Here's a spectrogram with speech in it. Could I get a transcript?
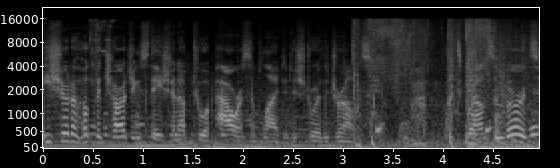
Be sure to hook the charging station up to a power supply to destroy the drones. Let's ground some birds.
